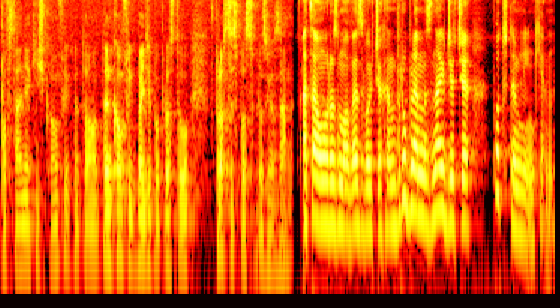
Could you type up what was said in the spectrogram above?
powstanie jakiś konflikt, no to ten konflikt będzie po prostu w prosty sposób rozwiązany. A całą rozmowę z Wojciechem Wróblem znajdziecie pod tym linkiem.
